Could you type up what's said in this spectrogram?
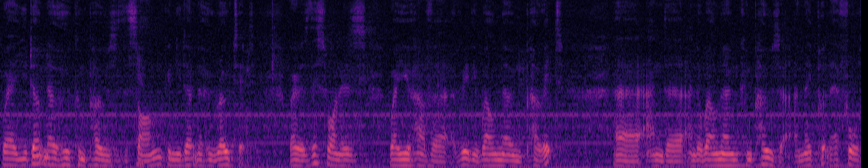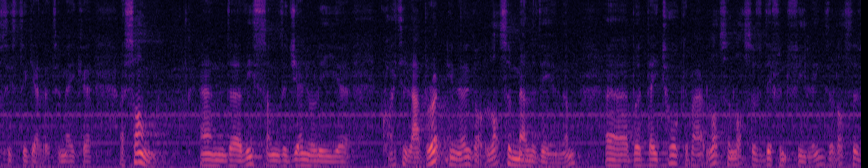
where you don't know who composed the song and you don't know who wrote it. Whereas this one is where you have a, really well known poet uh, and, uh, and a well known composer, and they put their forces together to make a, a song. And uh, these songs are generally uh, quite elaborate, you know, got lots of melody in them, uh, but they talk about lots and lots of different feelings, lots of,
